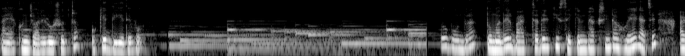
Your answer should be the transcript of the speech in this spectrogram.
তাই এখন জ্বরের ওষুধটা ওকে দিয়ে দেবো। বন্ধুরা, তোমাদের বাচ্চাদের কি সেকেন্ড ভ্যাকসিনটা হয়ে গেছে? আর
